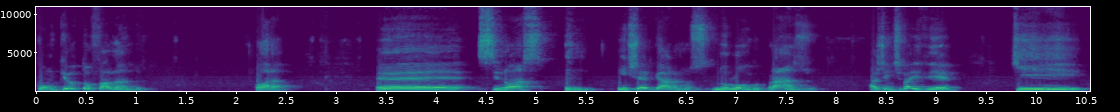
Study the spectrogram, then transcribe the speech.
com o que eu estou falando? Ora, é, se nós enxergarmos no longo prazo, a gente vai ver que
